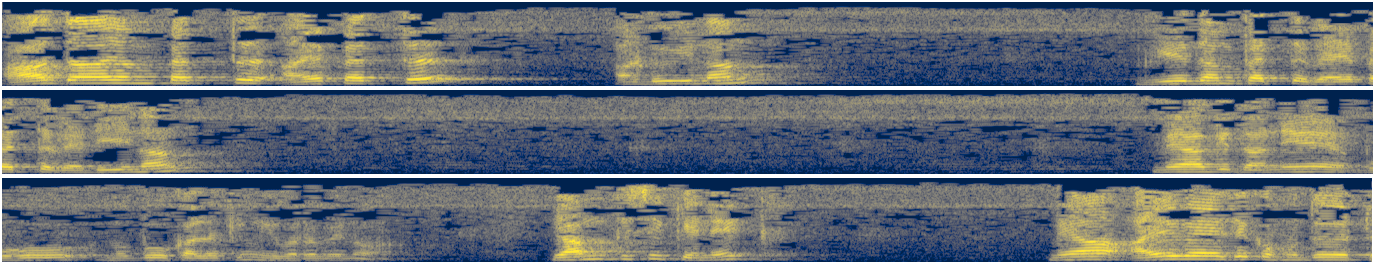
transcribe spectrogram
ආදායම් පැත්ත අය පැත්ත අඩුයි නම් වියදම් පැත්ත වැය පැත්ත වැඩි නම් මෙයාගේ ධනය බොහෝ නොබෝ කලකින් ඉවර වෙනවා. යම් කිසි කෙනෙක් මෙයා අයවැය දෙක හොඳට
